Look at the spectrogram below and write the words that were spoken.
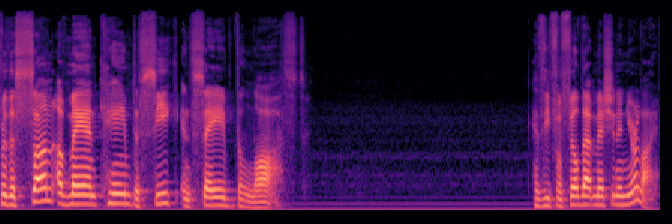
for the Son of Man came to seek and save the lost. Has he fulfilled that mission in your life?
